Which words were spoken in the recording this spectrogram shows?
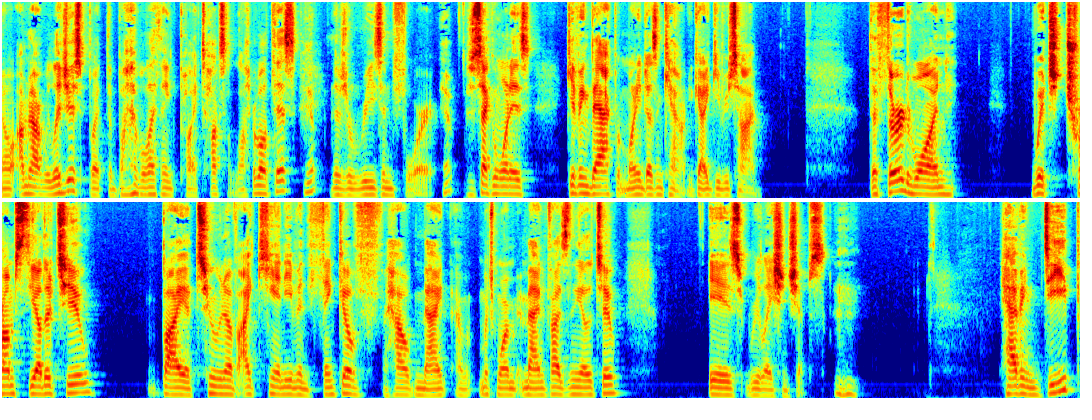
know, I'm not religious, but the Bible, I think, probably talks a lot about this. Yep. There's a reason for it. Yep. The second one is giving back, but money doesn't count. You got to give your time. The third one, which trumps the other two by a tune of I can't even think of how, mag- how much more magnifies than the other two, is relationships. Mhm. Having deep,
